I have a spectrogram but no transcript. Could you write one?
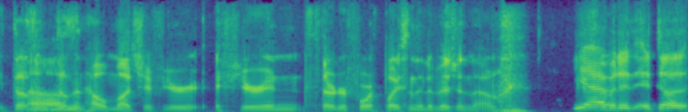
It doesn't Um, doesn't help much if you're if you're in third or fourth place in the division though. Yeah, but it, it does.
